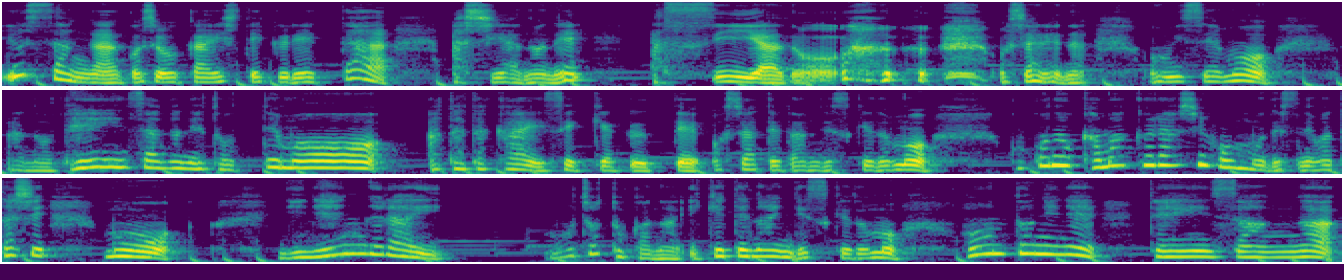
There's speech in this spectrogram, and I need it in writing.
ヨシさんがご紹介してくれた芦屋のね、アッシーアの おしゃれなお店も、あの、店員さんがね、とっても温かい接客っておっしゃってたんですけども、ここの鎌倉資本もですね、私もう2年ぐらいもうちょっとかな、行けてないんですけども、本当にね、店員さんが、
